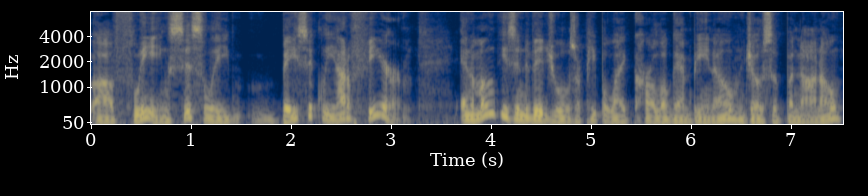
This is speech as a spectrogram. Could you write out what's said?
uh, fleeing Sicily basically out of fear. And among these individuals are people like Carlo Gambino, Joseph Bonanno,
